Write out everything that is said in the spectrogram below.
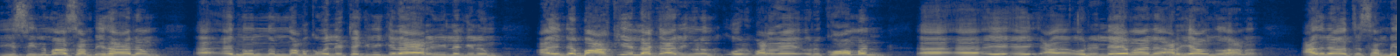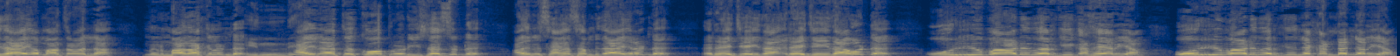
ഈ സിനിമാ സംവിധാനം എന്നൊന്നും നമുക്ക് വലിയ ടെക്നിക്കലായി അറിയില്ലെങ്കിലും അതിന്റെ ബാക്കി എല്ലാ കാര്യങ്ങളും ഒരു വളരെ ഒരു കോമൺ ഒരു ലേമാന് അറിയാവുന്നതാണ്. അതിനകത്ത് സംവിധായകൻ മാത്രമല്ല നിർമ്മാതാക്കളുണ്ട്. അതിനകത്ത് കോ പ്രൊഡ്യൂസേഴ്സ് ഉണ്ട്. അതിന് സഹസംവിധായകരുണ്ട്. രചയിത രചയിതാവുണ്ട്. ഒരുപാട് പേർക്ക് ഈ കഥ അറിയാം. ഒരുപാട് പേർക്ക് ഇതിന്റെ കണ്ടന്റ് അറിയാം.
